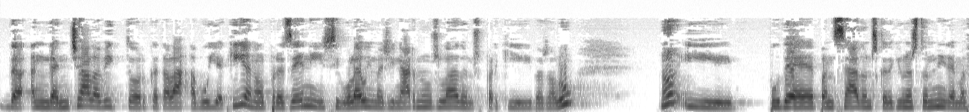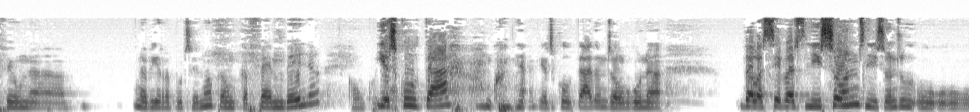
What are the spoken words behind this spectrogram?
d'enganxar la Víctor català avui aquí, en el present, i si voleu imaginar-nos-la doncs, per aquí a Besalú, no? i poder pensar doncs, que d'aquí una estona anirem a fer una, una birra potser no, però un cafè amb ella i escoltar, un conyac, i escoltar doncs, alguna de les seves lliçons, lliçons ho, ho,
